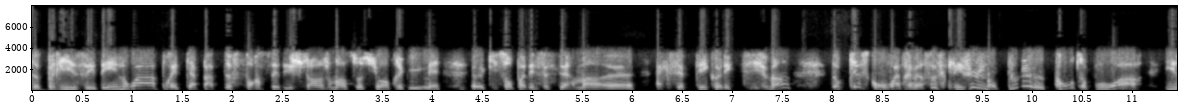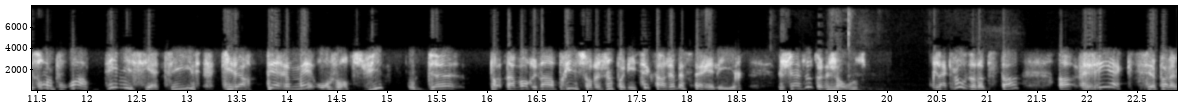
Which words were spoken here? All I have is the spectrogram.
de briser des lois, pour être capable de forcer des changements sociaux entre guillemets euh, qui sont pas nécessairement euh, acceptés collectivement. Donc qu'est-ce qu'on voit à travers ça, c'est que les juges n'ont plus un contre-pouvoir, ils ont un pouvoir d'initiative qui leur permet aujourd'hui de d'avoir une emprise sur le jeu politique sans jamais se faire élire. J'ajoute une chose. La clause de l'obstant a réactivé, pas la,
